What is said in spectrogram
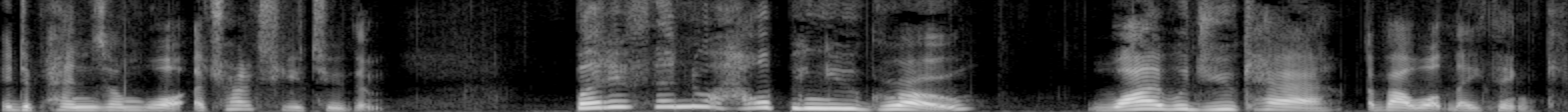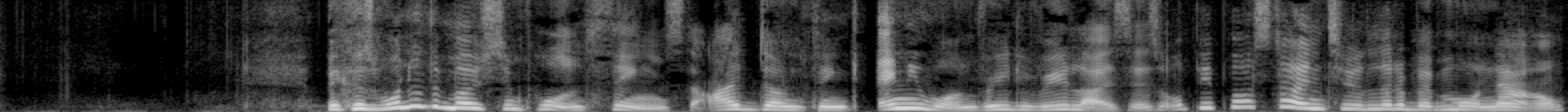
It depends on what attracts you to them. But if they're not helping you grow, why would you care about what they think? Because one of the most important things that I don't think anyone really realizes, or people are starting to a little bit more now,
